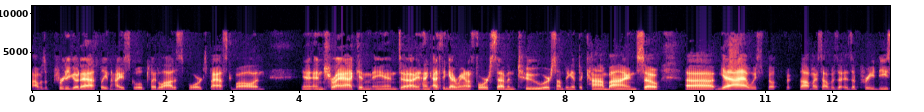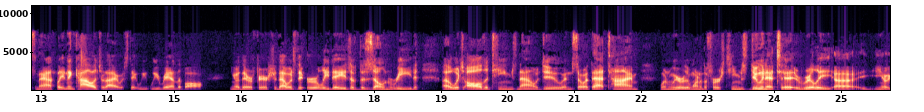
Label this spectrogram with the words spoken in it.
I was a pretty good athlete in high school. Played a lot of sports, basketball, and and, and track, and and uh, I think I think I ran a four seven two or something at the combine. So uh, yeah, I always felt, thought myself as a, as a pretty decent athlete. And in college at Iowa State, we we ran the ball. You know, their fair share. That was the early days of the zone read, uh, which all the teams now do. And so at that time, when we were one of the first teams doing it, it really, uh, you know,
